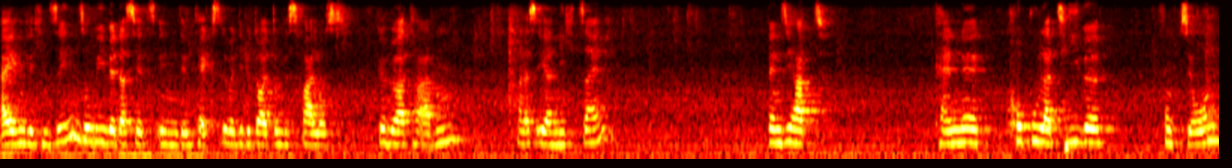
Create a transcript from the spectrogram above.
eigentlichen Sinn, so wie wir das jetzt in dem Text über die Bedeutung des Phallus gehört haben, kann das eher nicht sein, denn sie hat keine kopulative Funktion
